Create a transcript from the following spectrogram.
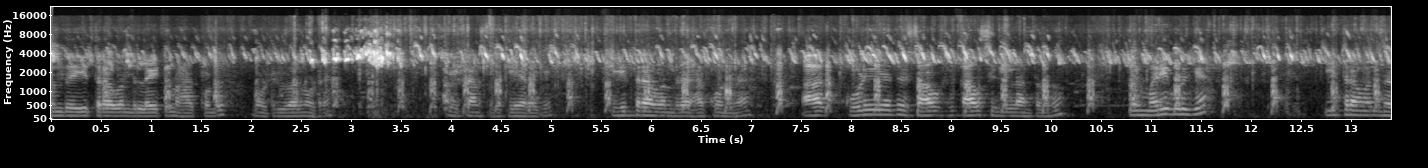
ಒಂದು ಈ ಥರ ಒಂದು ಲೈಟನ್ನು ಹಾಕ್ಕೊಂಡು ನೋಡ್ರಿ, ಇವಾಗ ನೋಡ್ರಿ. ಈಗ ಕಾಣಿಸ್ತದೆ ಕ್ಲಿಯರಾಗಿ ಈ ಥರ ಒಂದು ಹಾಕ್ಕೊಂಡ್ರೆ ಆ ಕೋಳಿಯದು ಸಾವು, ಕಾವು ಸಿಗಲಿಲ್ಲ ಅಂತಂದ್ರು. ಈ ಮರಿಗಳಿಗೆ ಈ ಥರ ಒಂದು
